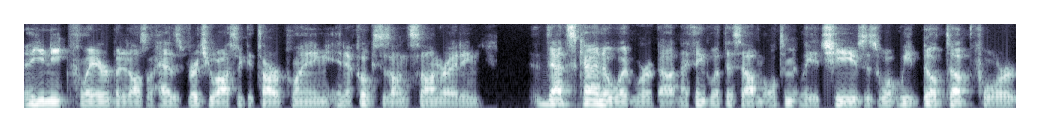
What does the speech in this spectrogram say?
a unique flair, but it also has virtuosic guitar playing and it focuses on songwriting. That's kind of what we're about. And I think what this album ultimately achieves is what we've built up for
